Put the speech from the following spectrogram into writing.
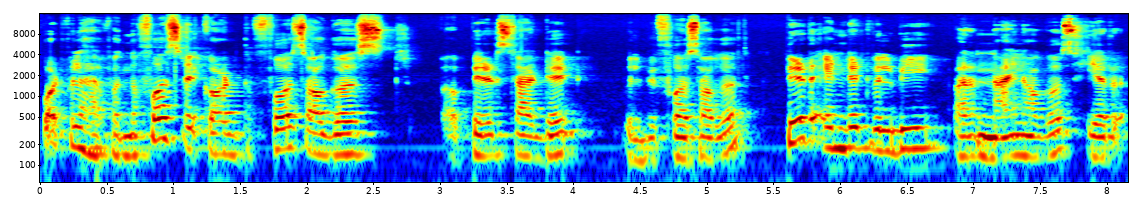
what will happen? The first record the first August uh, period start date will be first August period end date will be uh, 9 August. Here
